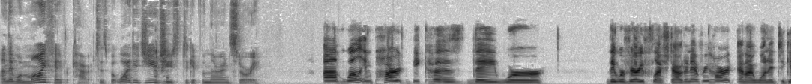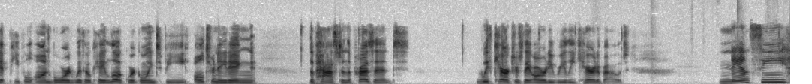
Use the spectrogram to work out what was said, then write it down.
and they were my favourite characters, but why did you mm-hmm. choose to give them their own story? Um, well, in part because they were they were very fleshed out in Every Heart, and I wanted to get people on board with okay, look, we're going to be alternating the past and the present with characters they already really cared about. Nancy,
